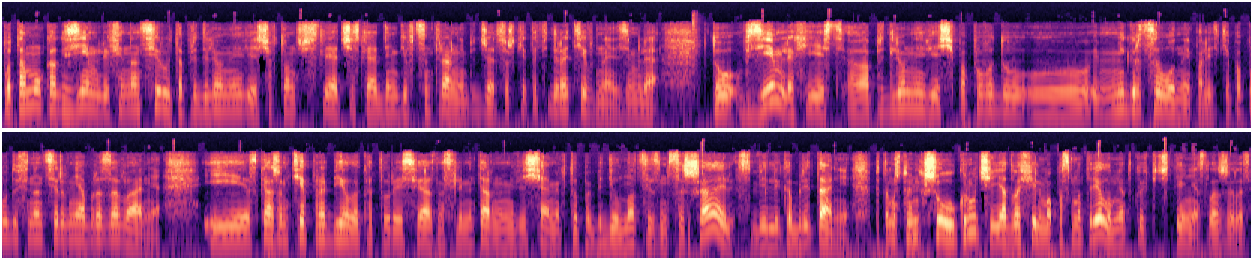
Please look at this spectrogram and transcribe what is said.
по тому, как земли финансируют определенные вещи, в том числе отчисляют деньги в центральный бюджет, все-таки это федеративная земля, то в землях есть э, определенные вещи по поводу миграционной политики, по поводу финансирования образования. И, скажем, те пробелы, которые связаны с элементарными вещами, кто победил нацизм США или с Великобритании, потому что у них шоу круче, я два фильма посмотрел, у меня такое впечатление сложилось.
